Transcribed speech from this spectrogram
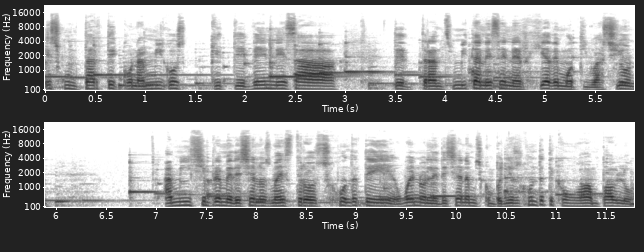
es juntarte con amigos que te den esa, te transmitan esa energía de motivación. A mí siempre me decían los maestros, júntate, bueno, le decían a mis compañeros, júntate con Juan Pablo.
